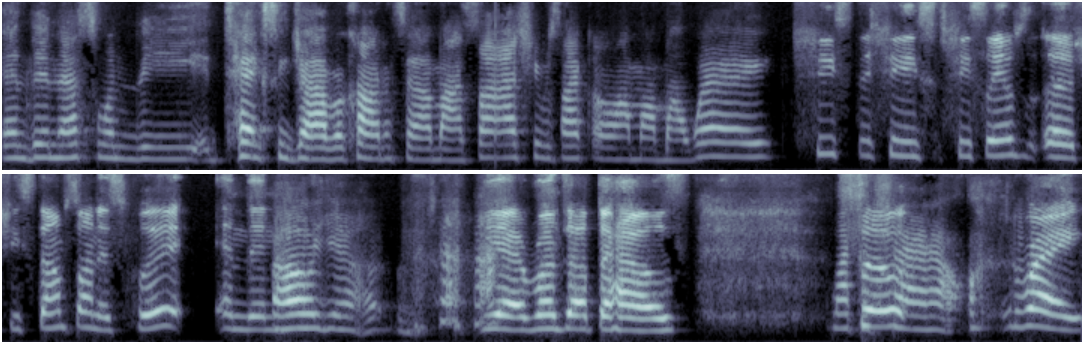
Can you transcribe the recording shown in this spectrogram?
And then that's when the taxi driver called and said, I'm outside. She was like, Oh, I'm on my way. She she she slams uh, she stomps on his foot and then Oh yeah. yeah, runs out the house. Like so, a child. Right.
